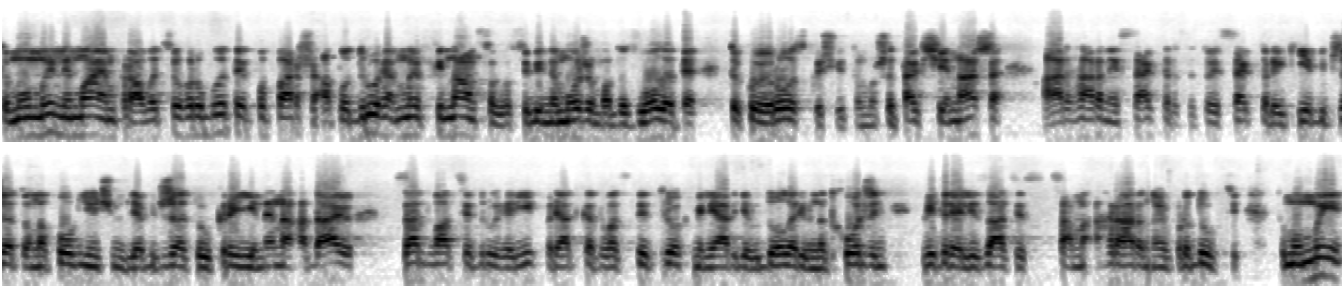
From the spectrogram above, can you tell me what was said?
Тому ми не маємо права цього робити. По перше, а по-друге, ми фінансово собі не можемо дозволити такої розкоші, тому що так ще наша аграрний сектор це той сектор, який є бюджетонаповнюючим для бюджету України. Нагадаю, за 22 рік порядка 23 мільярдів доларів надходжень від реалізації саме аграрної продукції. Тому ми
